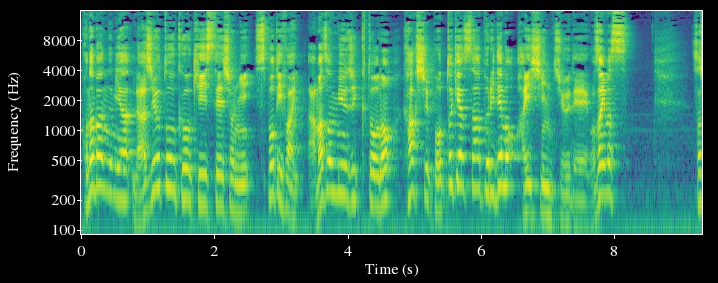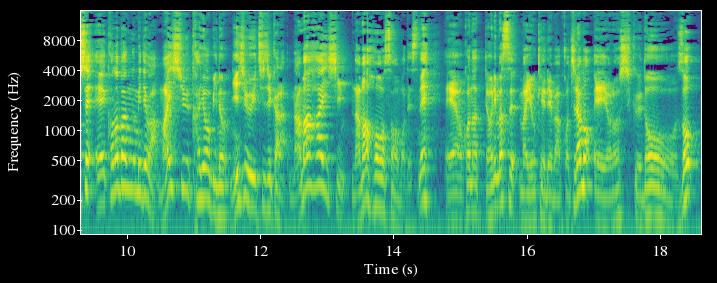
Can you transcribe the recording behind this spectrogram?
この番組はラジオトークをキーステーションに Spotify、Amazon Music 等の各種ポッドキャストアプリでも配信中でございます。そして、えーこの番組では毎週火曜日の21時から生配信、生放送もですね、えー行っております。まあ、よければこちらも、えーよろしくどうぞ。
